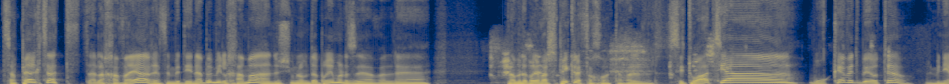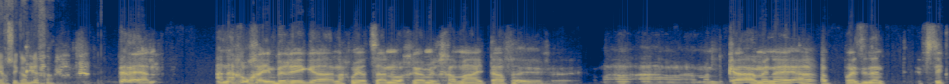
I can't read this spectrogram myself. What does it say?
תספר קצת על החוויה, הרי זו מדינה במלחמה, אנשים לא מדברים על זה, אבל... אה, לא מדברים מספיק לפחות, אבל סיטואציה מורכבת ביותר, אני מניח שגם לך. תראה, אנחנו חיים בריגה, אנחנו יצאנו אחרי המלחמה, הייתה אה, המנכ"ל, המנהל, הפרזידנט הפסיק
